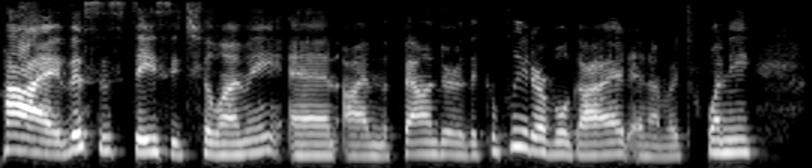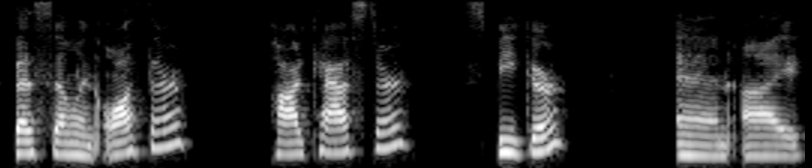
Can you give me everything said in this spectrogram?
Hi, this is Stacy Chillemi, and I'm the founder of the Complete Herbal Guide, and I'm a 20 best-selling author, podcaster, speaker, and I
